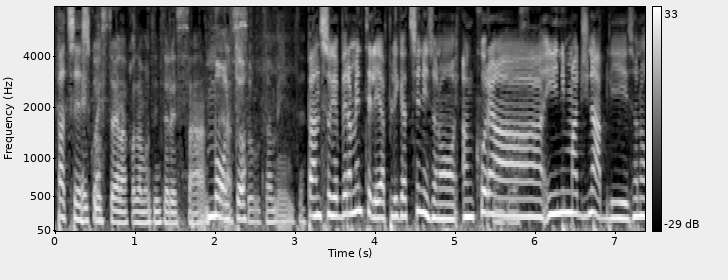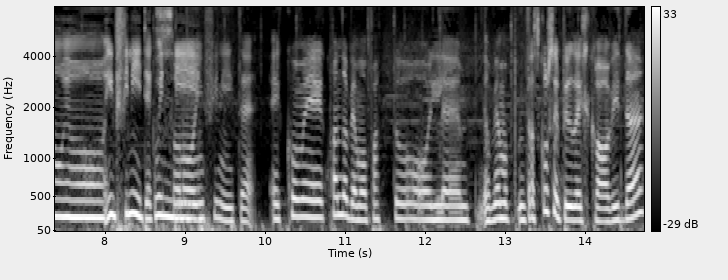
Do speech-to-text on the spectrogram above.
Pazzesco. E questa è una cosa molto interessante. Molto. Assolutamente. Penso che veramente le applicazioni sono ancora inimmaginabili, sono eh, infinite, quindi Sono infinite. È come quando abbiamo fatto il. abbiamo trascorso il periodo del Covid eh,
